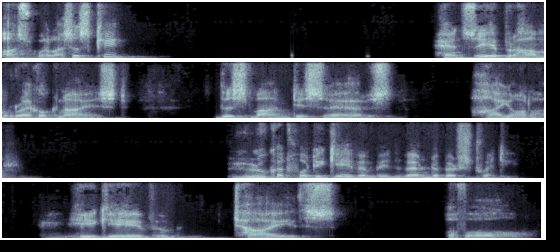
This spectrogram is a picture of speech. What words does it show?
as well as his king. Hence, Abraham recognized this man deserves high honor. Look at what he gave him in verse 20. He gave him tithes of all.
